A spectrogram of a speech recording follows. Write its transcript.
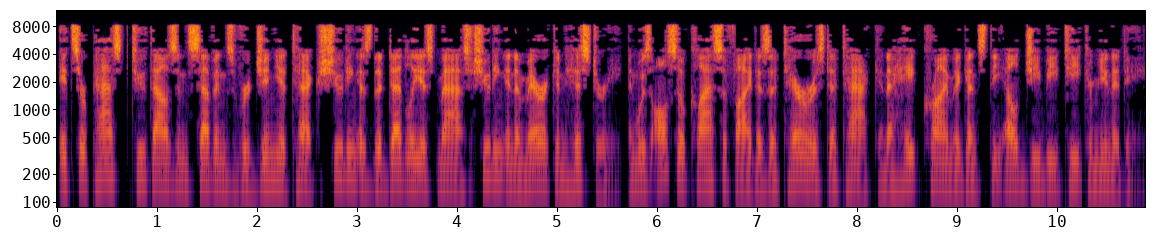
It surpassed 2007's Virginia Tech shooting as the deadliest mass shooting in American history, and was also classified as a terrorist attack and a hate crime against the LGBT community.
